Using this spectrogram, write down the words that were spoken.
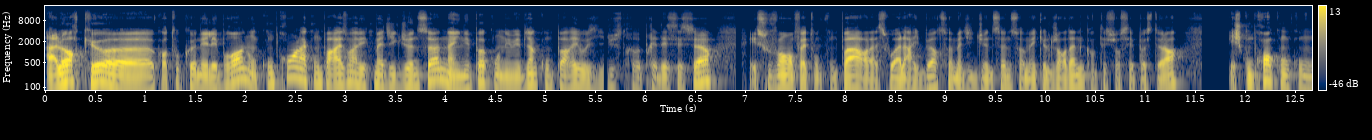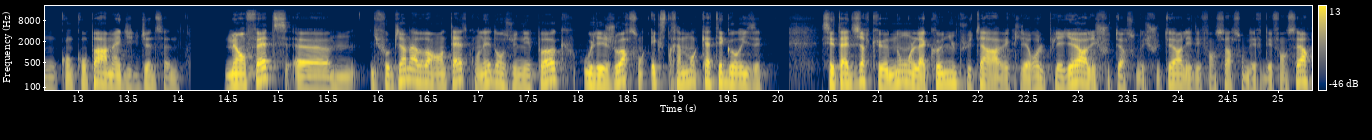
Alors que euh, quand on connaît les Browns, on comprend la comparaison avec Magic Johnson. À une époque, on aimait bien comparer aux illustres prédécesseurs. Et souvent, en fait, on compare euh, soit à Larry Bird, soit Magic Johnson, soit Michael Jordan quand tu es sur ces postes-là. Et je comprends qu'on compare à Magic Johnson. Mais en fait, euh, il faut bien avoir en tête qu'on est dans une époque où les joueurs sont extrêmement catégorisés. C'est-à-dire que nous, on l'a connu plus tard avec les role-players, les shooters sont des shooters, les défenseurs sont des défenseurs.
